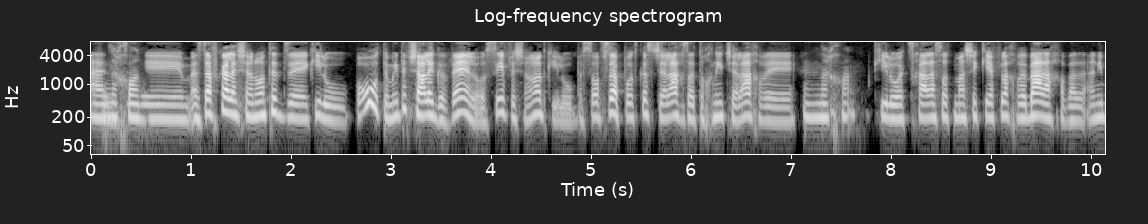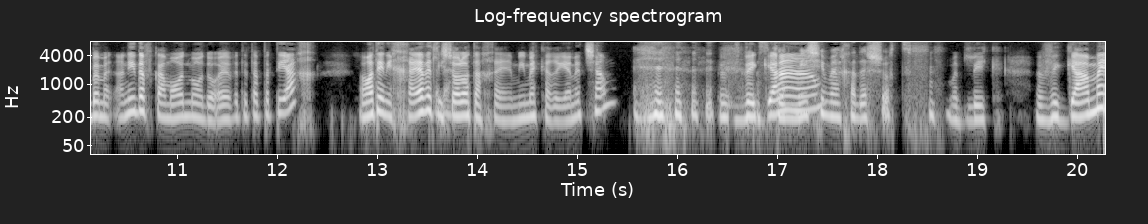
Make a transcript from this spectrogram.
אז, נכון. אמ, אז דווקא לשנות את זה, כאילו, ברור, תמיד אפשר לגוון, להוסיף, לשנות, כאילו, בסוף זה הפודקאסט שלך, זה התוכנית שלך, נכון. וכאילו, את צריכה לעשות מה שכיף לך ובא לך, אבל אני באמת, אני דווקא מאוד מאוד אוהבת את הפתיח. אמרתי, אני חייבת תודה. לשאול אותך אה, מי מקריינת שם, אז וגם... כן, מישהי מהחדשות. מדליק. וגם אה,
